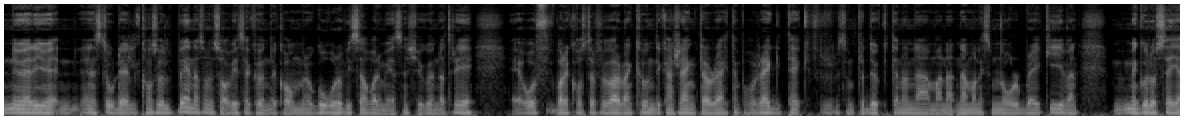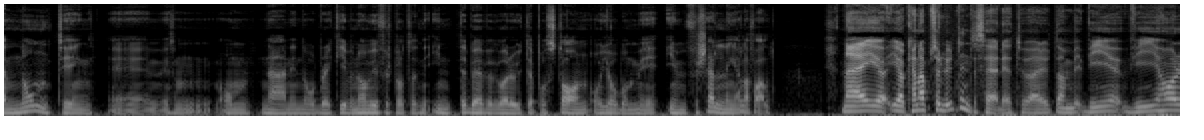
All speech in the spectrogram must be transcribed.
nu, är det ju en, stor del konsultbena som du sa, vissa kunder kommer och går och vissa har varit med sedan 2003. Eh, och vad det kostar att förvärva en kund, det kanske är enklare att räkna på regtech för, som produkten och när man, när man liksom når break-even. Men går det att säga någonting eh, liksom om när ni når break-even? Nu har vi förstått att ni inte behöver vara ute på stan och jobba med införsäljning i alla fall. Nej, jag, jag, kan absolut inte säga det tyvärr. Utan vi, vi har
